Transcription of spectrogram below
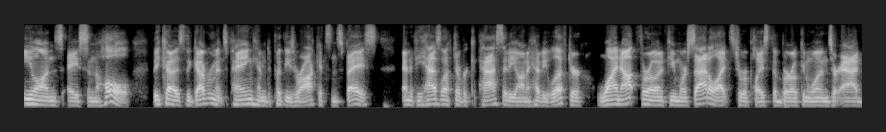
Elon's ace in the hole because the government's paying him to put these rockets in space. And if he has leftover capacity on a heavy lifter, why not throw in a few more satellites to replace the broken ones or add,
